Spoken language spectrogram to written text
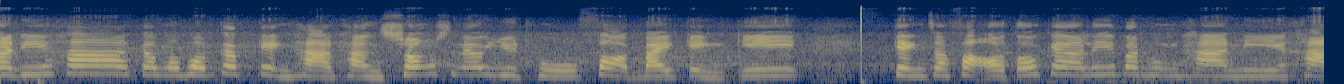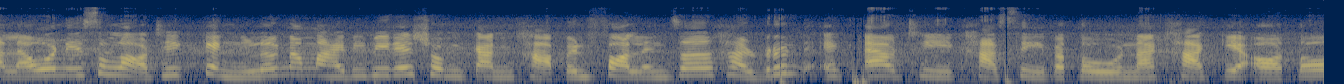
สวัสดีค่ะ กลับมาพบกับเก่งค่ะ ทางช่อง channel YouTube Ford by เก่งกี้ เก่งจาก Ford Auto Gallery ปทุมธานีค่ะ แล้ววันนี้สุดหล่อที่เก่งเลือกนำมาให้พี่ๆได้ชมกันค่ะ เป็น Ford Ranger ค่ะ รุ่น XLT ค่ะ 4 ประตูนะคะ เกียร์ออโต้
